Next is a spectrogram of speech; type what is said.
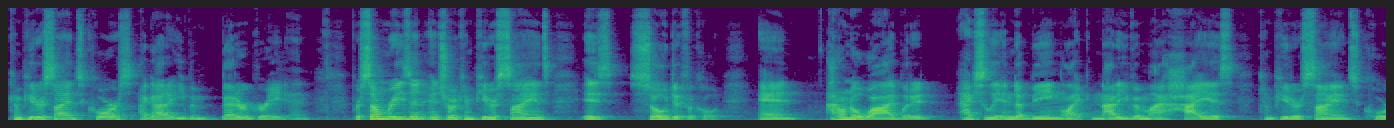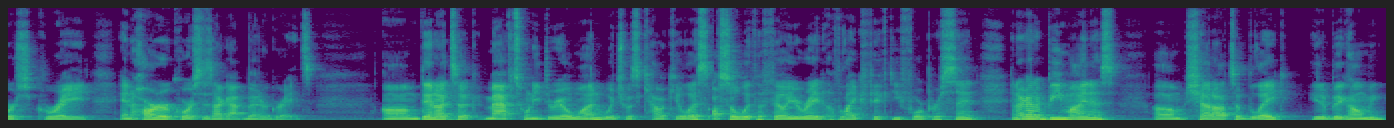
computer science course, I got an even better grade in. For some reason, Intro to Computer Science is so difficult, and I don't know why, but it actually ended up being like not even my highest computer science course grade. In harder courses, I got better grades. Um, then I took Math 2301, which was calculus, also with a failure rate of like 54%. And I got a B minus. Um, shout out to Blake, he the big homie.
